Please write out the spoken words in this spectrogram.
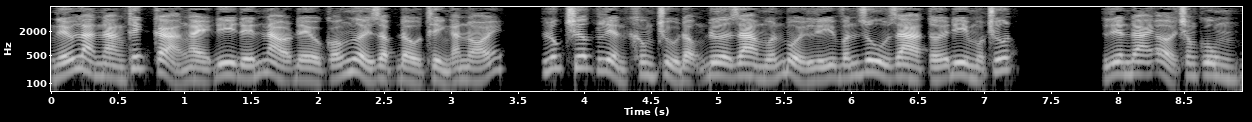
Nếu là nàng thích cả ngày đi đến nào đều có người dập đầu thỉnh ăn nói, lúc trước liền không chủ động đưa ra muốn bồi Lý Vấn Du ra tới đi một chút. Liên đại ở trong cung,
